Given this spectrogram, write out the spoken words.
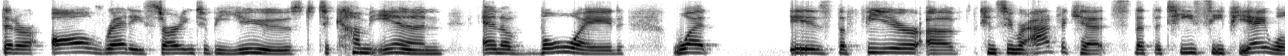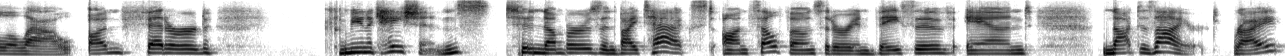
that are already starting to be used to come in and avoid what is the fear of consumer advocates that the TCPA will allow unfettered communications to numbers and by text on cell phones that are invasive and not desired, right?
